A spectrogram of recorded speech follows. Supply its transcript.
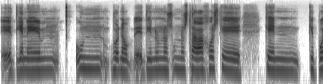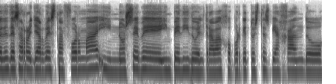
eh, tiene un, bueno, eh, tiene unos, unos trabajos que, que, pueden desarrollar de esta forma y no se ve impedido el trabajo porque tú estés viajando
